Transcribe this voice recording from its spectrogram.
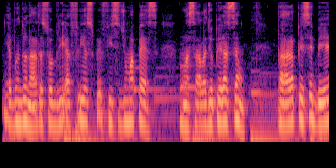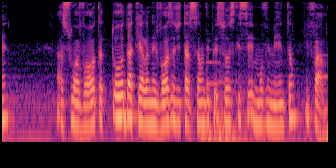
e abandonada sobre a fria superfície de uma peça, numa sala de operação, para perceber à sua volta toda aquela nervosa agitação de pessoas que se movimentam e falam.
